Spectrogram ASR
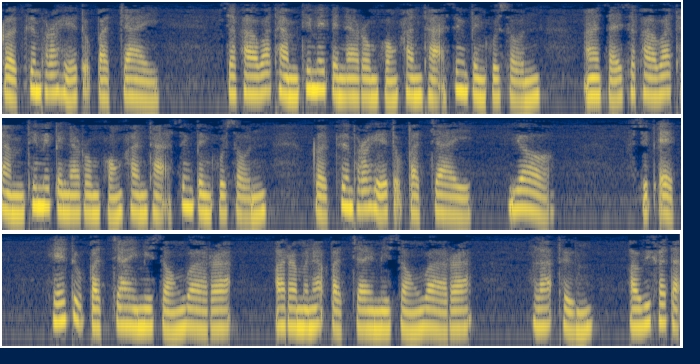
เกิดขึ้นเพราะเหตุปัจจัย สภาวธรรมที่ไม่เป็นอารมณ์ของคันทะซึ่งเป็นกุศล อาศัยสภาวธรรมที่ไม่เป็นอารมณ์ของคันทะซึ่งเป็นกุศล เกิดขึ้นเพราะเหตุปัจจัย ย่อสิบเอ็ดเหตุปัจจัยมีสองวาระ อารมณปัจจัยมีสองวาระ ละถึง อวิคตะ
